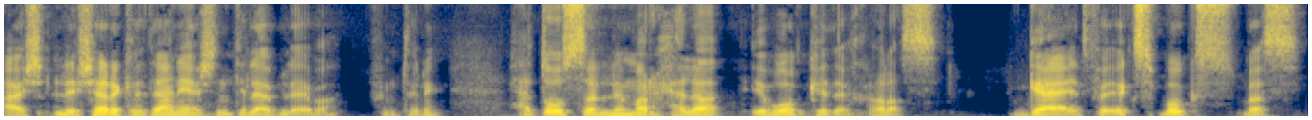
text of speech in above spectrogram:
عش... لشركة ثانية عشان تلعب لعبة فهمتني؟ حتوصل لمرحلة يبغوك كذا خلاص. قاعد في إكس بوكس بس.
